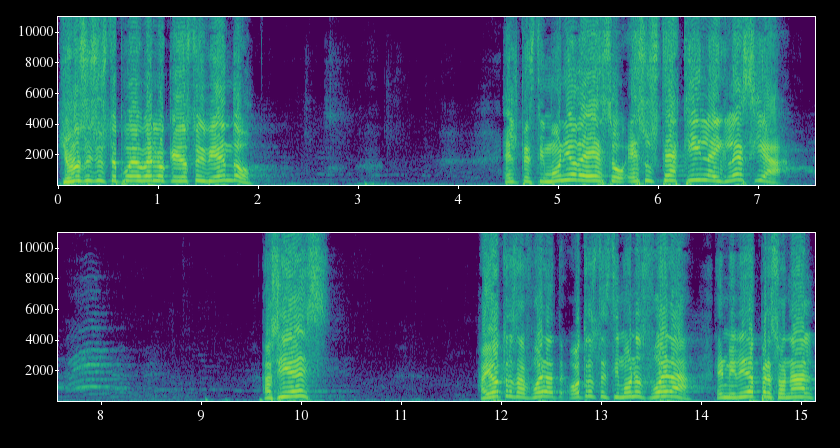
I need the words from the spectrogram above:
Yo no sé si usted puede ver lo que yo estoy viendo. El testimonio de eso es usted aquí en la iglesia. Así es. Hay otros afuera, otros testimonios fuera en mi vida personal.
